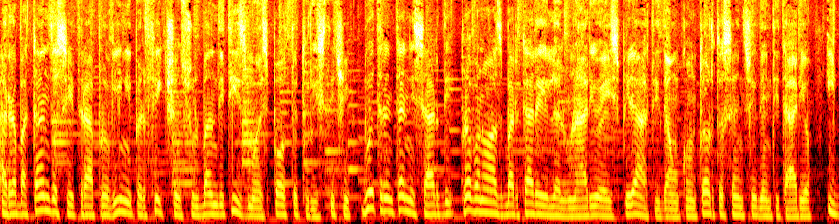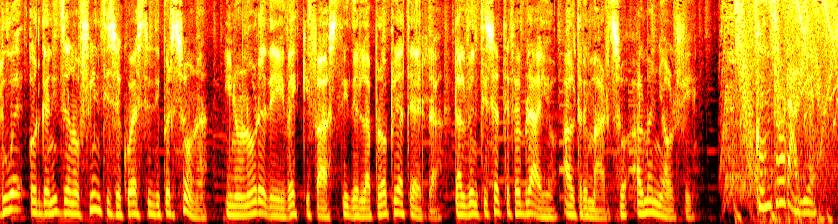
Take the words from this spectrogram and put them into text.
Arrabattandosi tra provini per fiction sul banditismo e spot turistici, due trentenni sardi provano a sbarcare il lunario e ispirati da un contorto senso identitario, i due organizzano finti sequestri di persona in onore dei vecchi fasti della propria terra, dal 27 febbraio al 3 marzo al Magnolfi. Controradio.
